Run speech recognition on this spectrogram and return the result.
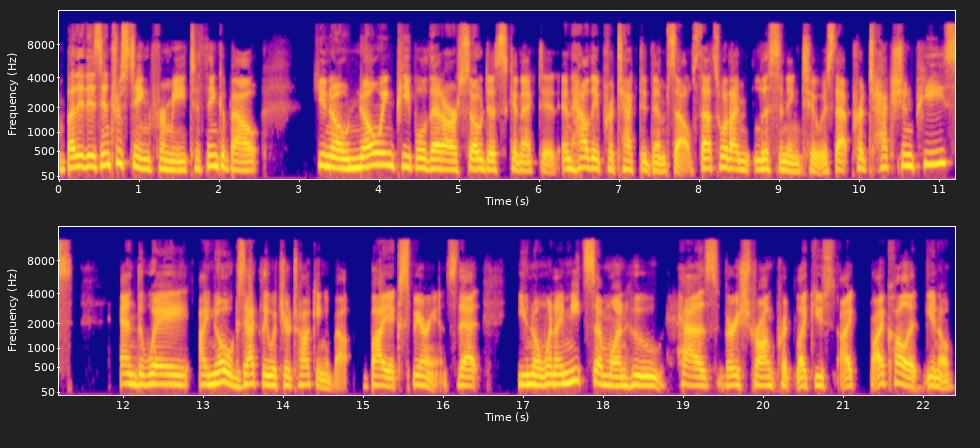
but it is interesting for me to think about you know, knowing people that are so disconnected and how they protected themselves. That's what I'm listening to is that protection piece and the way I know exactly what you're talking about by experience that, you know, when I meet someone who has very strong, like you, I, I call it, you know,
